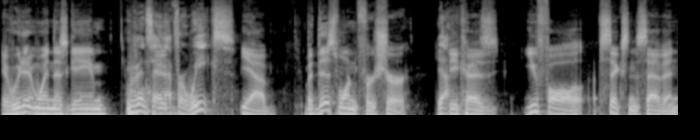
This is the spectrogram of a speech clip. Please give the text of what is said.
if we didn't win this game, We've been saying that for weeks. yeah, but this one for sure. Yeah. Because you fall six and seven.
